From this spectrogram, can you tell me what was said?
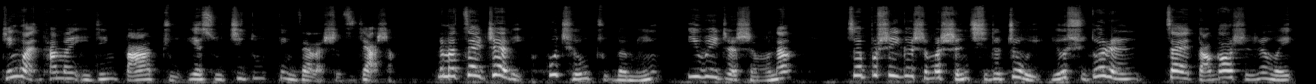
尽管他们已经把主耶稣基督钉在了十字架上。那么，在这里呼求主的名意味着什么呢？这不是一个什么神奇的咒语。有许多人在祷告时认为，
